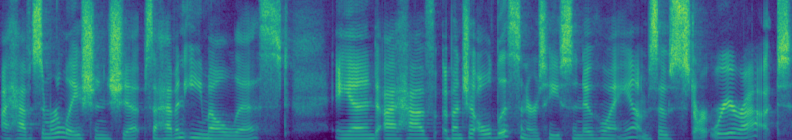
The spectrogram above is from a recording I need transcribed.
I have some relationships. I have an email list. And I have a bunch of old listeners who used to know who I am. So start where you're at.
